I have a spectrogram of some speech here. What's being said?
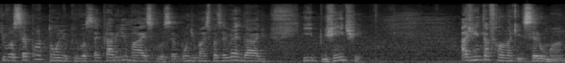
que você é platônico, que você é caro demais, que você é bom demais para ser verdade. E, gente, a gente tá falando aqui de ser humano.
